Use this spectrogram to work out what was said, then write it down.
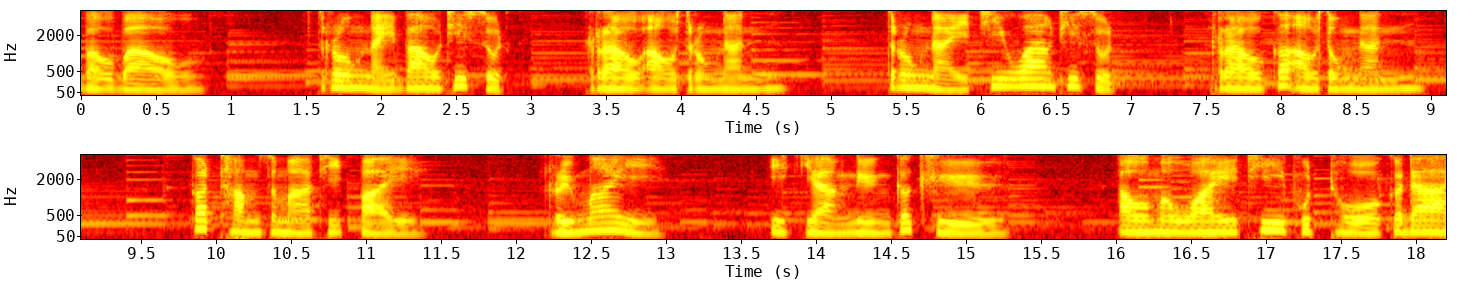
เบาเบาๆ ตรงไหนเบาที่สุด เราเอาตรงนั้น ตรงไหนที่ว่างที่สุด เราก็เอาตรงนั้น ก็ทำสมาธิไป หรือไม่ อีกอย่างหนึ่งก็คือ เอามาไว้ที่พุทโธก็ได้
